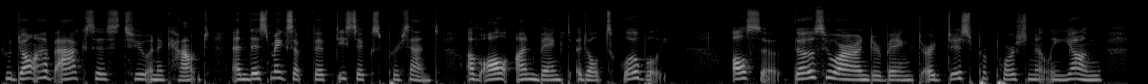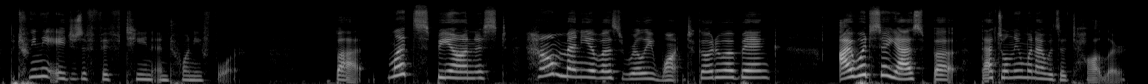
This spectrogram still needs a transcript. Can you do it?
who don't have access to an account, and this makes up 56% of all unbanked adults globally. Also, those who are underbanked are disproportionately young, between the ages of 15 and 24. But let's be honest, how many of us really want to go to a bank? I would say yes, but that's only when I was a toddler,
